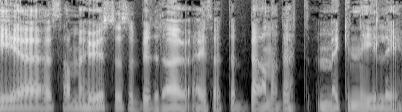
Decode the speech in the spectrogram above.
I uh, samme huset så bodde det òg ei som heter Bernadette McNeely.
